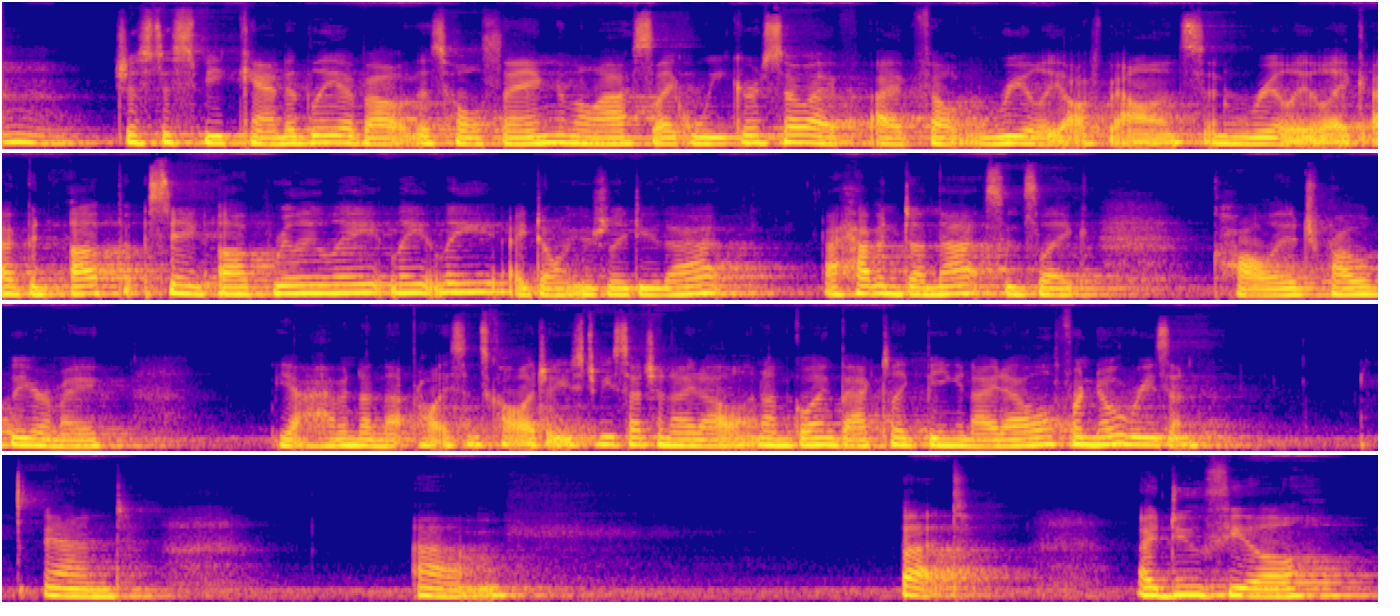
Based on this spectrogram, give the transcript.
Mm. Just to speak candidly about this whole thing in the last like week or so, I've I've felt really off balance and really like I've been up, staying up really late lately. I don't usually do that. I haven't done that since like college probably or my yeah, I haven't done that probably since college. I used to be such a night owl and I'm going back to like being a night owl for no reason. And um but I do feel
